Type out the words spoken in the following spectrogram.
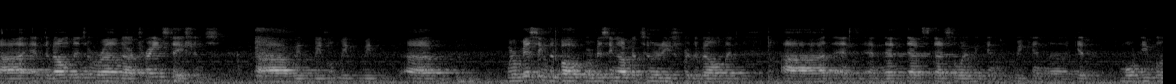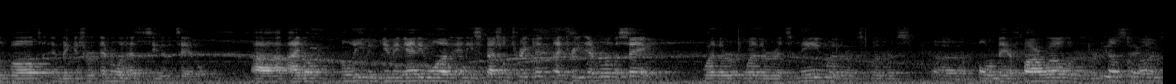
uh, and development around our train stations. Uh, we, we, we, we, uh, we're missing the boat, we're missing opportunities for development, uh, and, and that, that's, that's the way we can, we can uh, get more people involved and making sure everyone has a seat at the table. Uh, I don't believe in giving anyone any special treatment. I treat everyone the same, whether, whether it's me, whether it's, whether it's uh, former Mayor Farwell or, Councilor Barnes.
